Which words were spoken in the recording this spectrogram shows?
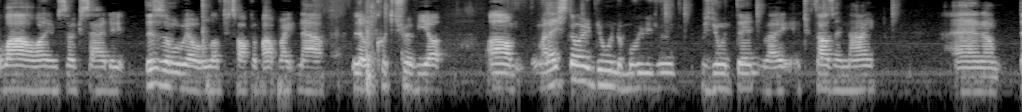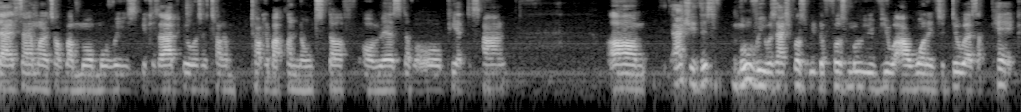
wow, I am so excited. This is a movie I would love to talk about right now. A little quick trivia. Um, when I started doing the movie reviewing, reviewing thing, right, in 2009, and um, that's when I want to talk about more movies because a lot of people was talking talking about unknown stuff or rare stuff or OP at the time. Um, actually, this movie was actually supposed to be the first movie review I wanted to do as a pick,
